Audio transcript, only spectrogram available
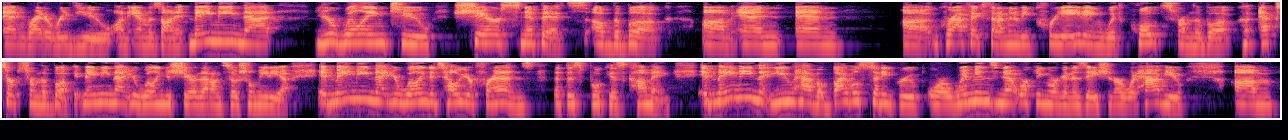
and write a review on Amazon. It may mean that you're willing to share snippets of the book um, and and uh, graphics that I'm going to be creating with quotes from the book, excerpts from the book. It may mean that you're willing to share that on social media. It may mean that you're willing to tell your friends that this book is coming. It may mean that you have a Bible study group or a women's networking organization or what have you. Um,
